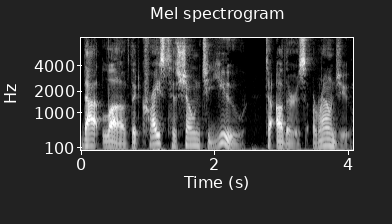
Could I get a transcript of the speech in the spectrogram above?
that love that Christ has shown to you to others around you.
